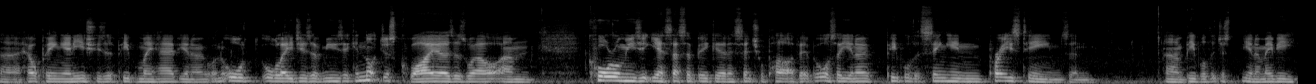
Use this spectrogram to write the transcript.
uh, helping any issues that people may have, you know, on all all ages of music and not just choirs as well. Um, choral music, yes, that's a big and essential part of it, but also you know people that sing in praise teams and um, people that just you know maybe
